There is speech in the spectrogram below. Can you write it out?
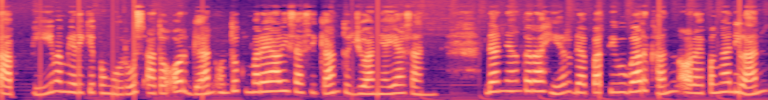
tapi memiliki pengurus atau organ untuk merealisasikan tujuan yayasan. Dan yang terakhir, dapat dibubarkan oleh pengadilan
